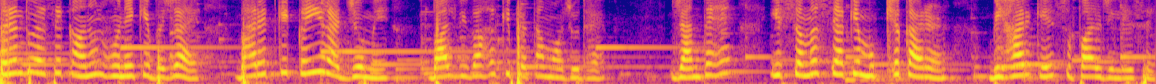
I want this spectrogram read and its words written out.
परंतु ऐसे कानून होने के बजाय भारत के कई राज्यों में बाल विवाह की प्रथा मौजूद है। जानते हैं, इस समस्या के मुख्य कारण बिहार के सुपाल ज़िले से।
